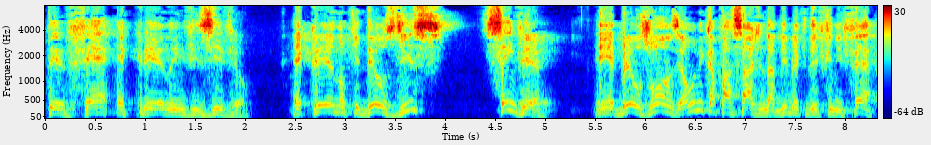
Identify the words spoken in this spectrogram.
Ter fé é crer no invisível. É crer no que Deus diz sem ver. Em Hebreus 11, a única passagem da Bíblia que define fé,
